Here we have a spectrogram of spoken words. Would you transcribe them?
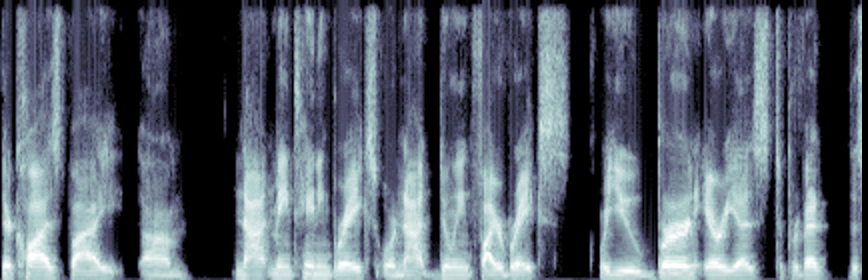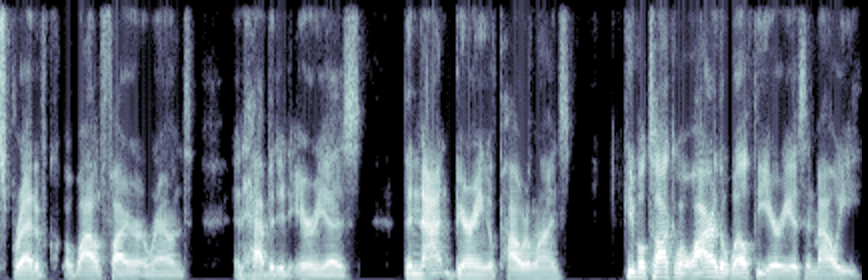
They're caused by um, not maintaining breaks or not doing fire breaks, where you burn areas to prevent the spread of a wildfire around inhabited areas, the not burying of power lines. people talk about why are the wealthy areas in Maui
